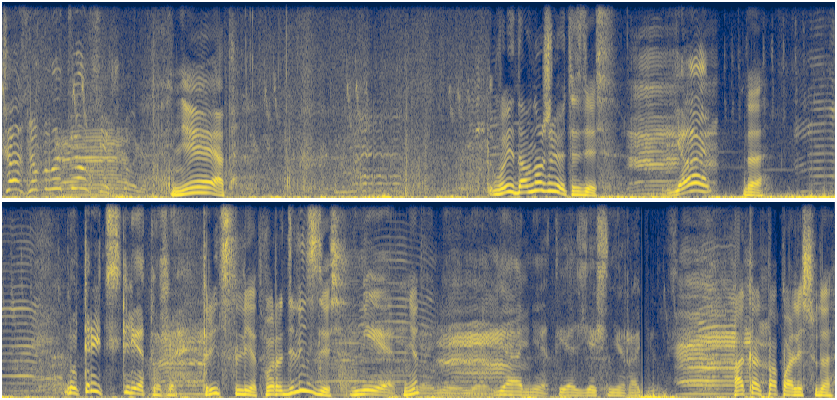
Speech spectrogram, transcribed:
Что, заблудился, что ли? Нет! Вы давно живете здесь? Я? Да. Ну, 30 лет уже. 30 лет. Вы родились здесь? Нет. Нет? Не, не, не. Я нет, я здесь не родился. А как попали сюда?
